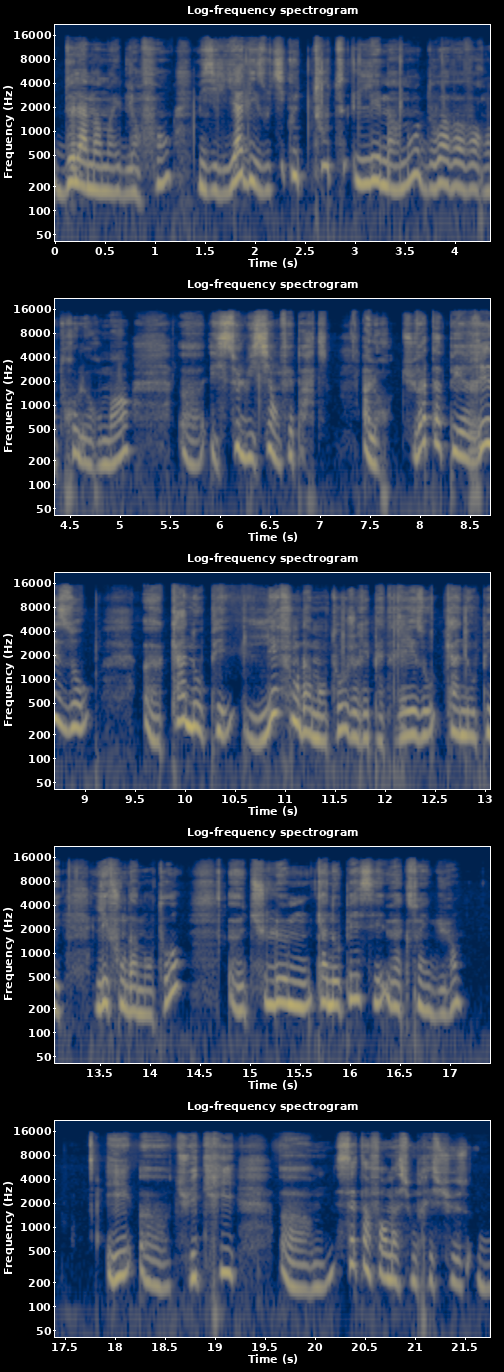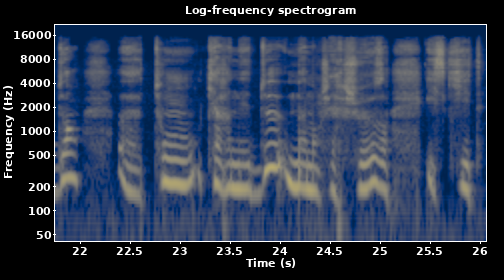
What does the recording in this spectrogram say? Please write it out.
de la maman et de l'enfant. Mais il y a des outils que toutes les mamans doivent avoir entre leurs mains et celui-ci en fait partie. Alors, tu vas taper réseau euh, canopé les fondamentaux. Je répète, réseau canopé les fondamentaux. Euh, tu le canopé, c'est E accent aigu. Hein. et euh, tu écris cette information précieuse dans ton carnet de maman chercheuse. Et ce qui est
